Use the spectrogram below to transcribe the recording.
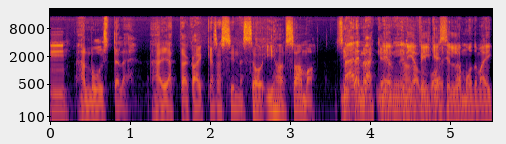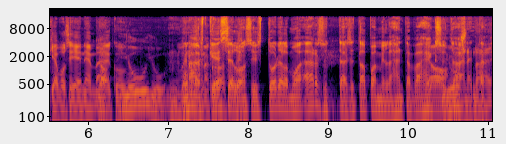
Mm. Hän luistelee. Hän jättää kaikkensa sinne. Se on ihan sama. Siitä en mä- näkee, Niin, että niin, ja Phil Kessillä voittaa. on muutama ikävuosi enemmän. No, kuin juu, juu. Mun Verrattuna mielestä Kessel on siis todella, mua ärsyttää se tapa, millä häntä väheksytään. Joo, että,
